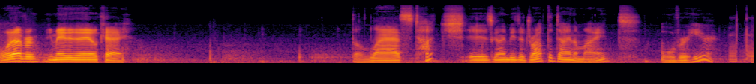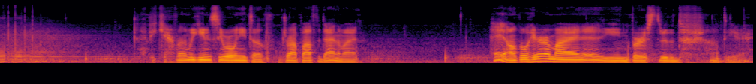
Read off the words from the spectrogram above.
Whatever, we made it a-okay. The last touch is going to be to drop the dynamite over here. Be careful, we can even see where we need to drop off the dynamite. Hey, Uncle, here are my... Eh, you burst through the door. Oh, dear.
